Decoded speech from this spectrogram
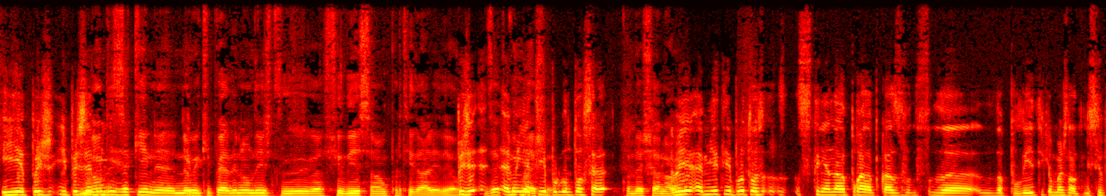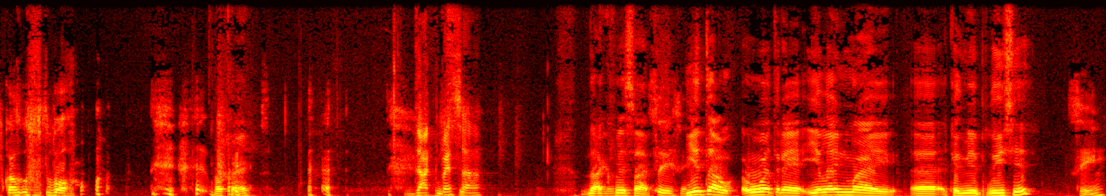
E depois, e depois não diz aqui na, na Wikipedia, não diz de afiliação partidária dele. Depois, é a, minha tia perguntou se era, a, minha, a minha tia perguntou se tinha andado a porrada por causa da, da política, mas não, tinha sido por causa do futebol. Ok. Dá que pensar. Dá que pensar. Sim, sim. E então, o outro é Elaine May, Academia de Polícia. Sim.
